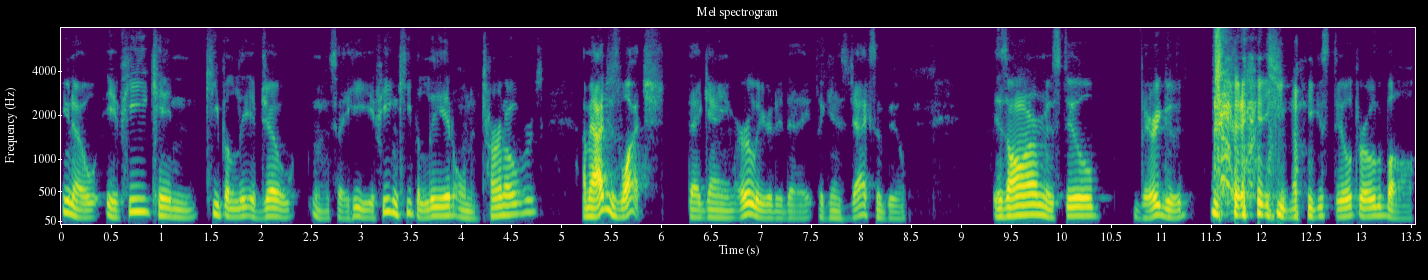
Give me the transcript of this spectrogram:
you know, if he can keep a lid, if Joe say he, if he can keep a lid on the turnovers. I mean, I just watched that game earlier today against Jacksonville his arm is still very good. you know, he can still throw the ball.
